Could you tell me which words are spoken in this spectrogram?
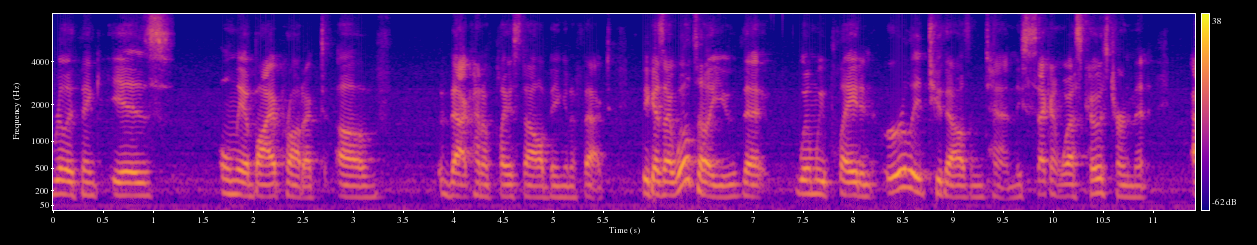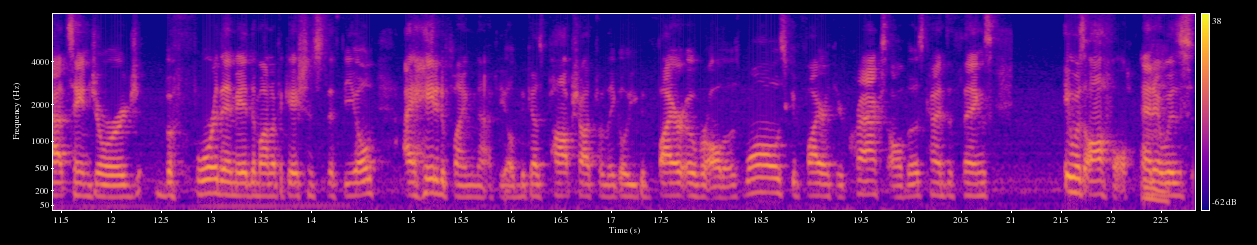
really think, is only a byproduct of that kind of play style being in effect. Because I will tell you that when we played in early 2010, the second West Coast tournament at St. George, before they made the modifications to the field, I hated playing that field because pop shots were legal. You could fire over all those walls, you could fire through cracks, all those kinds of things. It was awful, and it Mhm. was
